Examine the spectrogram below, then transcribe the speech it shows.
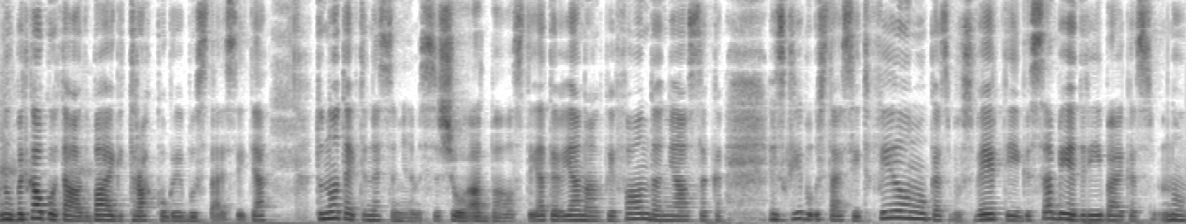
nu, bet kaut ko tādu baigi traku gribu uztaisīt, ja tu noteikti nesaņemsi šo atbalstu. Ja tev jānāk pie fonda un jāsaka, es gribu uztaisīt filmu, kas būs vērtīga sabiedrībai, kas nu,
